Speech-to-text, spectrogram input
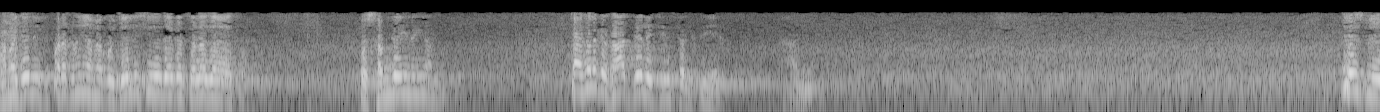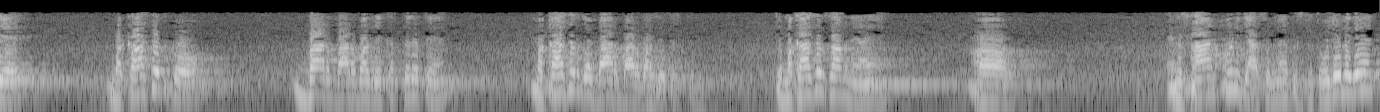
ہمیں جیلی کی پرکھ نہیں، ہمیں کوئی جیلی چیز دے کر چلا جائے تو تو سمجھے ہی نہیں ہم۔ فیصلے کے ساتھ جیلی چیز چلتی ہے۔ ہاں جی۔ اس لیے مقاصد کو بار بار واضح کرتے رہتے ہیں۔ مقاصد کو بار بار واضح کرتے ہیں۔ کہ مقاصد سامنے آئے اور انسان ان کے حاصل ہونے پر اس کی توجہ لگے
